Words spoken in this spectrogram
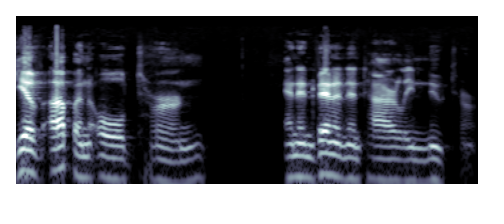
give up an old term and invent an entirely new term?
